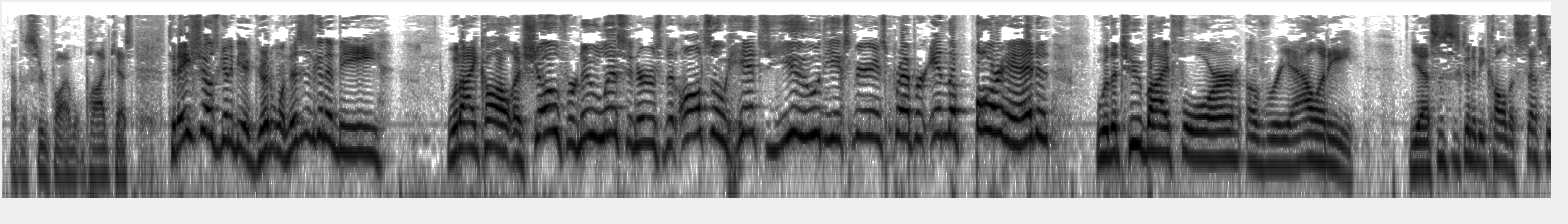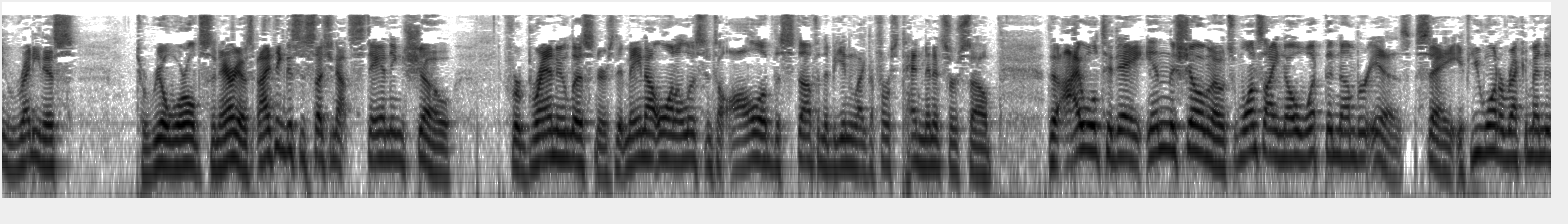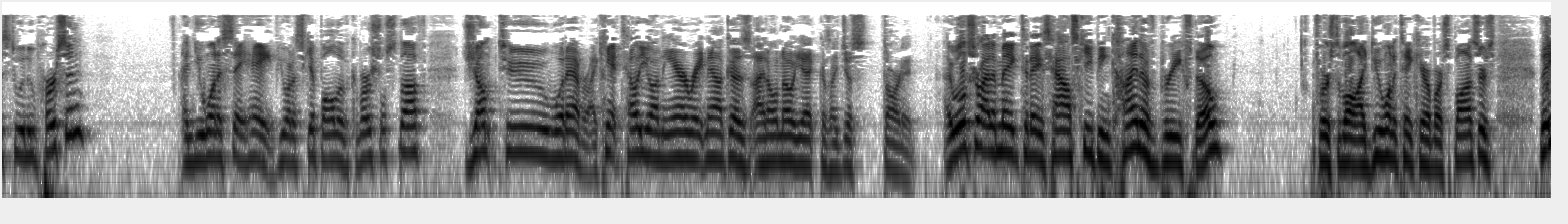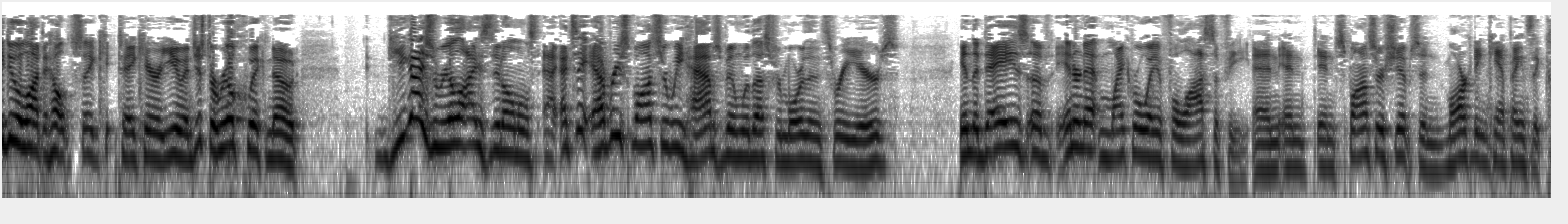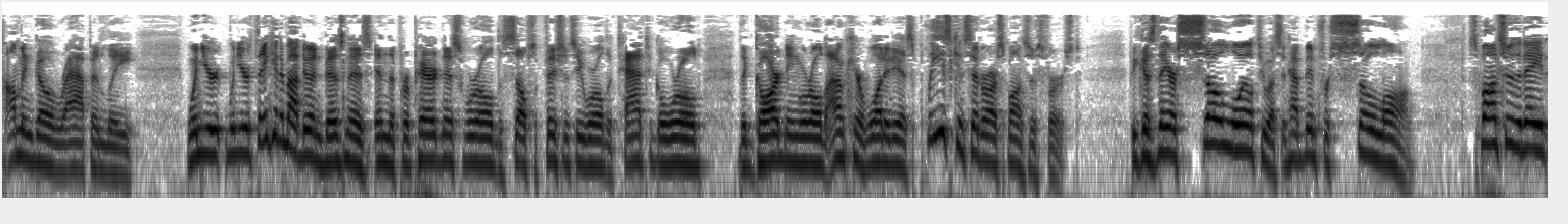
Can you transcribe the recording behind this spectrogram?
at the Survival Podcast. Today's show is going to be a good one. This is going to be what I call a show for new listeners that also hits you, the experienced prepper, in the forehead with a two by four of reality. Yes, this is going to be called assessing readiness to real world scenarios. And I think this is such an outstanding show for brand new listeners that may not want to listen to all of the stuff in the beginning, like the first 10 minutes or so, that I will today in the show notes, once I know what the number is, say, if you want to recommend this to a new person, and you want to say, hey, if you want to skip all of the commercial stuff, jump to whatever. I can't tell you on the air right now because I don't know yet because I just started. I will try to make today's housekeeping kind of brief though. First of all, I do want to take care of our sponsors. They do a lot to help say, take care of you. And just a real quick note. Do you guys realize that almost, I'd say every sponsor we have has been with us for more than three years? in the days of internet microwave philosophy and, and, and sponsorships and marketing campaigns that come and go rapidly, when you're when you're thinking about doing business in the preparedness world, the self-sufficiency world, the tactical world, the gardening world, I don't care what it is, please consider our sponsors first because they are so loyal to us and have been for so long. Sponsor of the day,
